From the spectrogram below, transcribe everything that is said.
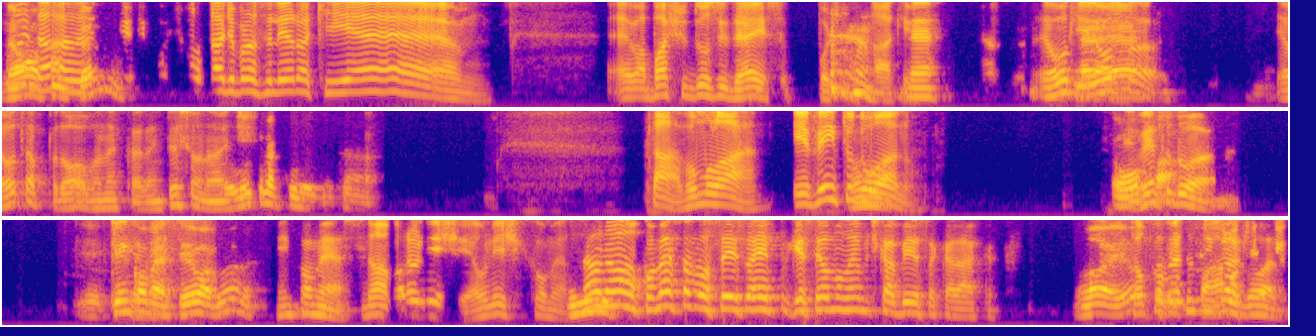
não não vai dar. O que pode contar de brasileiro aqui é, é abaixo de 12 e 10, pode contar aqui. É, é, outra, é, outra, é outra prova, né, cara? Impressionante. É outra coisa, tá? Tá, vamos lá. Evento vamos do lá. ano. Opa. Evento do ano. Quem começa? Eu agora? Quem começa? Não, agora é o Nishi. É o Nishi que começa. Não, não, começa vocês aí, porque se eu não lembro de cabeça, caraca. Ó, eu então começa agora. Eu comecei,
